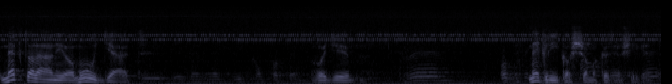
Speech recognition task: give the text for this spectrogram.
Megtalálni a módját, hogy megríkassam a közönséget.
